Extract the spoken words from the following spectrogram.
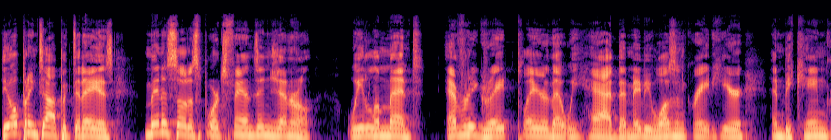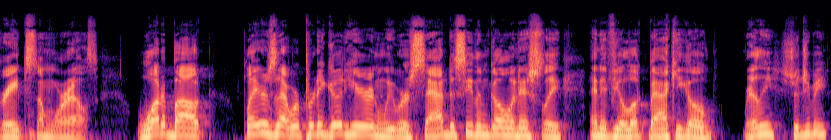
the opening topic today is Minnesota sports fans in general. We lament every great player that we had that maybe wasn't great here and became great somewhere else. What about players that were pretty good here and we were sad to see them go initially? And if you look back, you go, really? Should you be?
